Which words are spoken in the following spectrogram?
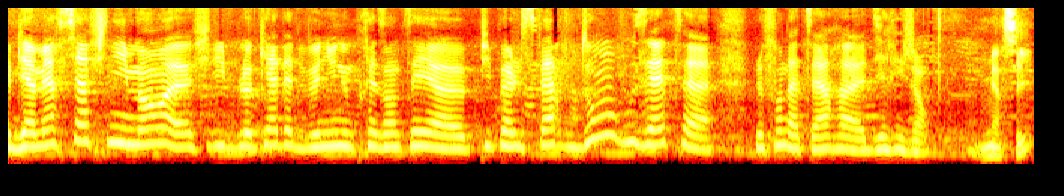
Eh bien, merci infiniment, euh, Philippe Bloquet, d'être venu nous présenter euh, PeopleSphere, dont vous êtes euh, le fondateur dirigeant. Merci.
